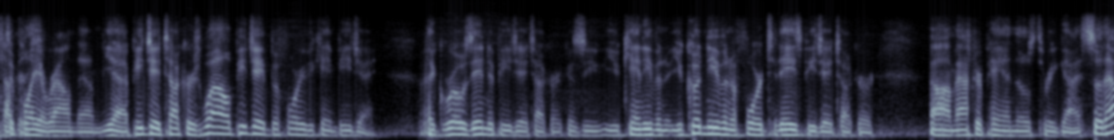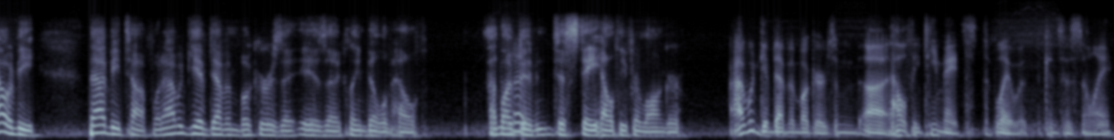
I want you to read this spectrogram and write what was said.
to play around them. Yeah, PJ Tucker's well, PJ before he became PJ, that grows into PJ Tucker because you you can't even you couldn't even afford today's PJ Tucker um, after paying those three guys. So that would be that would be tough. What I would give Devin Booker is a is a clean bill of health. I'd love to to stay healthy for longer. I would give Devin Booker some uh, healthy teammates to play with consistently.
